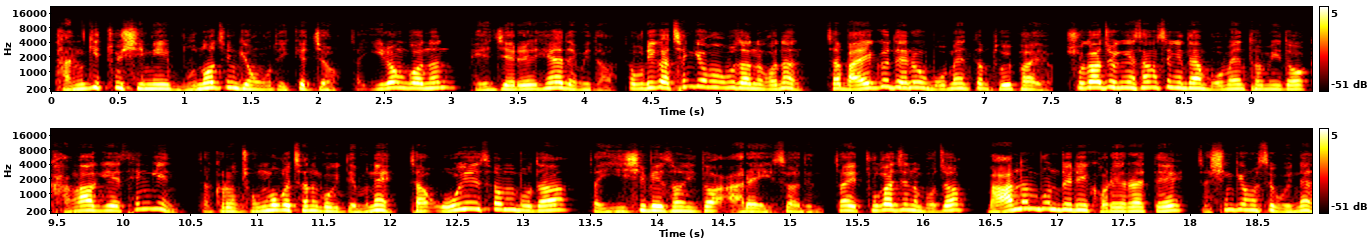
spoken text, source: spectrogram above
단기 투심이 무너진 경우도 있겠죠. 자, 이런 거는 배제를 해야 됩니다. 자, 우리가 챙겨가고자 하는 거는 자, 말 그대로 모멘텀 돌파예요. 추가적인 상승에 대한 모멘텀이 더 강하게 생긴 자, 그런 종목을 찾는 거기 때문에 자, 5일선보다 자, 20일선이 더 아래에 있어야 된다. 자, 이두 가지는 뭐죠? 많은 분들이 거래를 할 때 신경을 쓰고 있는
